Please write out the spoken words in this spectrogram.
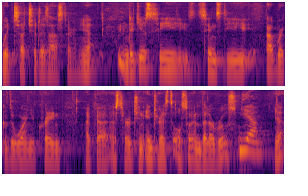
with such a disaster. Yeah. And did you see since the outbreak of the war in Ukraine, like a, a surge in interest also in Belarus? Yeah. Yeah.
